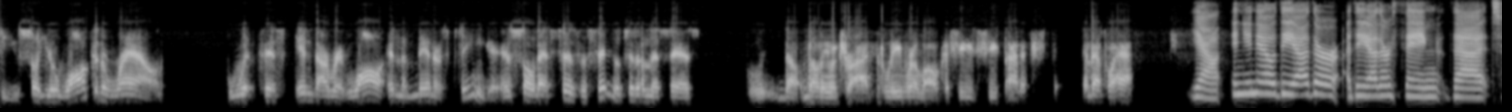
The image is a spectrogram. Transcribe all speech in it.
to you. So you're walking around with this indirect wall, and the men are seeing it, and so that sends a signal to them that says, "Don't, don't even try. Just leave her alone because she, she's not interested." And that's what happened. Yeah, and you know the other the other thing that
